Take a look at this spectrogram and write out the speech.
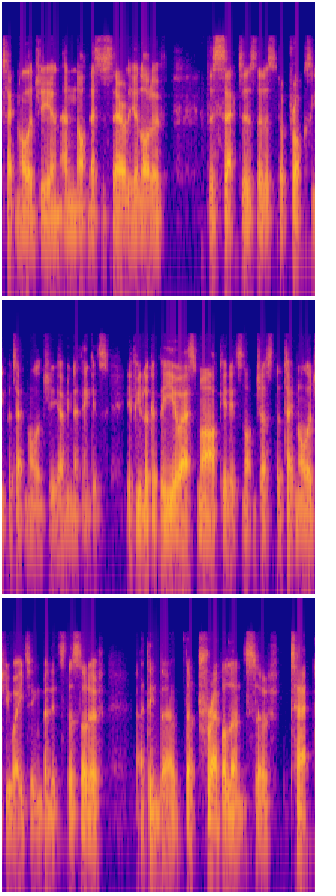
technology and, and not necessarily a lot of the sectors that are sort of proxy for technology. I mean, I think it's if you look at the US market, it's not just the technology weighting, but it's the sort of I think the the prevalence of tech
